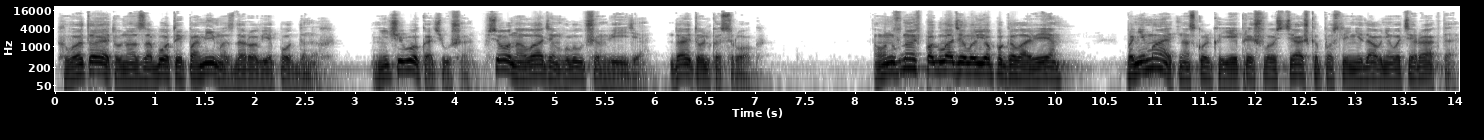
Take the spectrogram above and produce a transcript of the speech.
Хватает у нас заботы помимо здоровья подданных. Ничего, Катюша, все наладим в лучшем виде. Дай только срок. Он вновь погладил ее по голове. Понимает, насколько ей пришлось тяжко после недавнего теракта.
